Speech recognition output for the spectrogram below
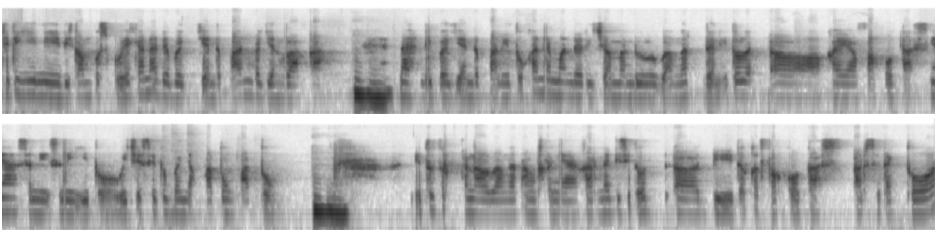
jadi gini di kampus gue kan ada bagian depan bagian belakang Mhm. Nah di bagian depan itu kan emang dari zaman dulu banget dan itu eh, kayak fakultasnya seni-seni gitu, which is itu banyak patung-patung. Mhm. Terkenal banget angkernya karena di situ eh, di dekat fakultas arsitektur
